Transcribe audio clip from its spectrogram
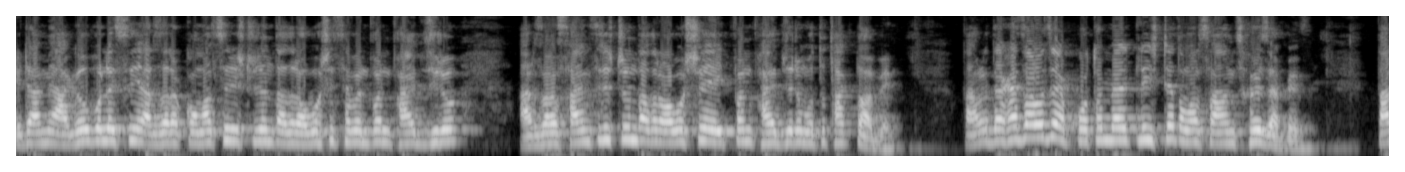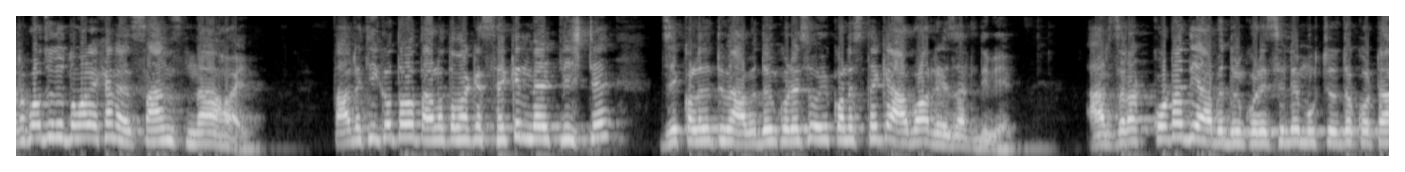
এটা আমি আগেও বলেছি, আর যারা কমার্সের স্টুডেন্ট তাদের অবশ্যই সেভেন পয়েন্ট ফাইভ জিরো আর যারা সায়েন্সের স্টুডেন্ট তাদের অবশ্যই এইট পয়েন্ট ফাইভ জিরোর মতো থাকতে হবে। তাহলে দেখা যাবে যে প্রথম মেরিট লিস্টে তোমার চান্স হয়ে যাবে। তারপর যদি তোমার এখানে চান্স না হয়, তাহলে কী করতে হবে? তাহলে তোমাকে সেকেন্ড মেরিট লিস্টে যে কলেজে তুমি আবেদন করেছ, ওই কলেজ থেকে আবার রেজাল্ট দিবে। আর যারা কোটা দিয়ে আবেদন করেছিলে, মুক্তিযুদ্ধ কোটা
